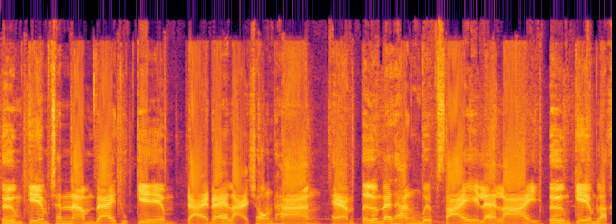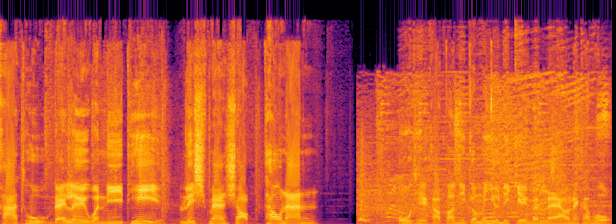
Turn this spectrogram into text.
เติมเกมชั้นนำได้ทุกเกม จ่ายได้หลายช่องทาง แถมเติมได้ทั้งเว็บไซต์และไลน์เติมเกมราคาถูกได้เลยวันนี้ที่ Richman Shop เท่านั้นโอเคครับ ตอนนี้ก็ไม่อยู่ในเกมกันแล้วนะครับผม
